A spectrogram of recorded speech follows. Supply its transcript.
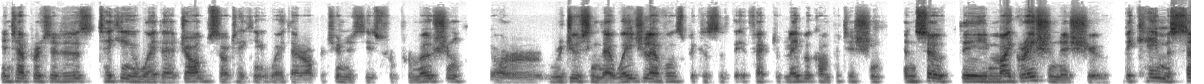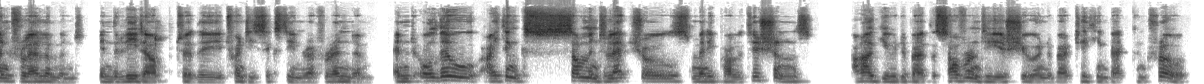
interpreted it as taking away their jobs or taking away their opportunities for promotion or reducing their wage levels because of the effect of labor competition. And so the migration issue became a central element in the lead up to the 2016 referendum. And although I think some intellectuals, many politicians, argued about the sovereignty issue and about taking back control,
